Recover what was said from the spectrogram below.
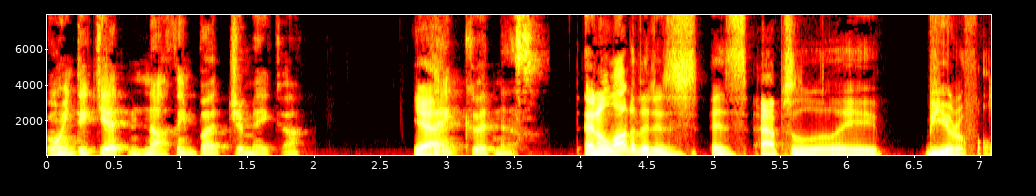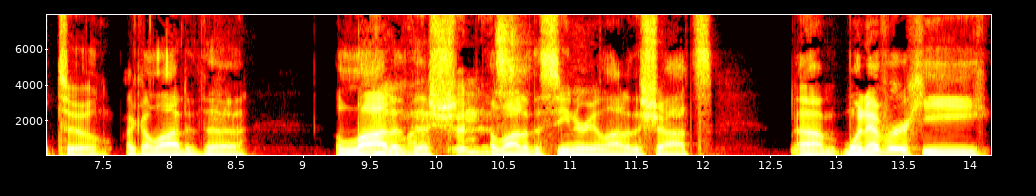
going to get nothing but Jamaica. Yeah. Thank goodness. and a lot of it is is absolutely beautiful too. Like a lot of the a lot Oh of the sh- a lot of the scenery, a lot of the shots. Um, whenever he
